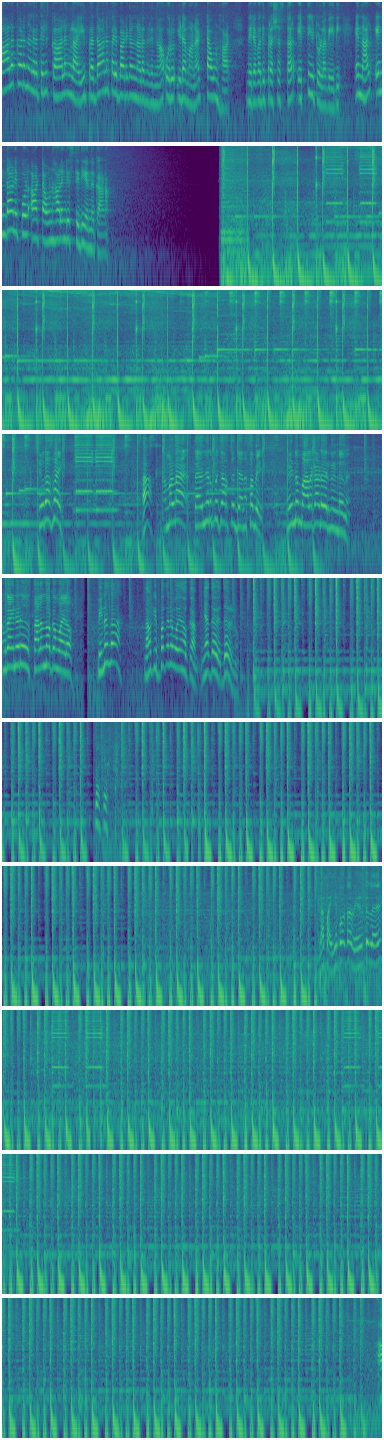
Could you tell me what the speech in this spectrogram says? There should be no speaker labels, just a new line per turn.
പാലക്കാട് നഗരത്തിൽ കാലങ്ങളായി പ്രധാന പരിപാടികൾ നടന്നിരുന്ന ഒരു ഇടമാണ് ടൗൺ ഹാൾ. നിരവധി പ്രശസ്തർ എത്തിയിട്ടുള്ള വേദി. എന്നാൽ എന്താണിപ്പോൾ ആ ടൗൺ ഹാളിന്റെ സ്ഥിതി എന്ന് കാണാം.
ശിവദാസ് ഭായ്. ആ നമ്മളുടെ തെരഞ്ഞെടുപ്പ് ചർച്ച ജനസഭയെ വീണ്ടും പാലക്കാട് വരുന്നുണ്ടെന്ന്. നമുക്ക് അതിനൊരു സ്ഥലം നോക്കാൻ പോയാലോ?
പിന്നെന്താ? നമുക്ക് ഇപ്പൊ തന്നെ പോയി നോക്കാം. ഞാൻ ദേ ഇത് വരുന്നു. പയ്യെ പോട്ടാ വീഴത്തില്ലേ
